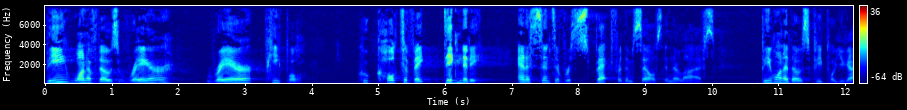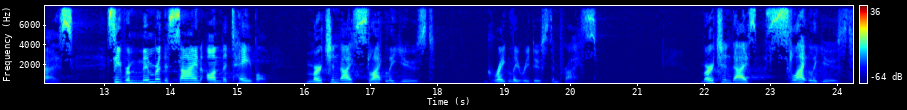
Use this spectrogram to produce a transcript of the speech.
Be one of those rare, rare people who cultivate dignity and a sense of respect for themselves in their lives. Be one of those people, you guys. See, remember the sign on the table merchandise slightly used, greatly reduced in price. Merchandise slightly used,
